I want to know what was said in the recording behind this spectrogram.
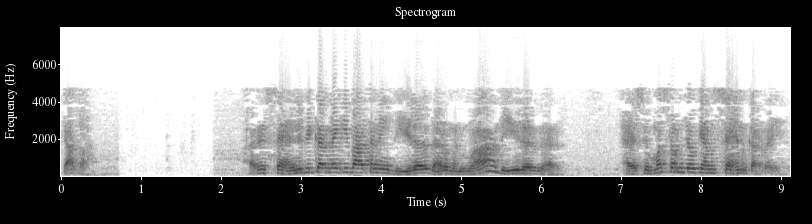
क्या कहा? अरे, सहन भी करने की बात नहीं। धीरज धर मनुआ धीरज धर ऐसे मत समझो कि हम सहन कर रहे हैं।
